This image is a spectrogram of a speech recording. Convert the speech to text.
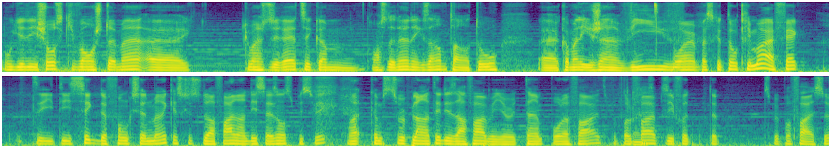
ou il y a des choses qui vont justement, euh, comment je dirais, tu sais, comme on se donnait un exemple tantôt, euh, comment les gens vivent. Ouais, parce que ton climat affecte tes, tes cycles de fonctionnement. Qu'est-ce que tu dois faire dans des saisons spécifiques? Ouais. Comme si tu veux planter des affaires, mais il y a un temps pour le faire. Tu peux pas le Ouais, faire, puis des fois, tu peux pas faire ça.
